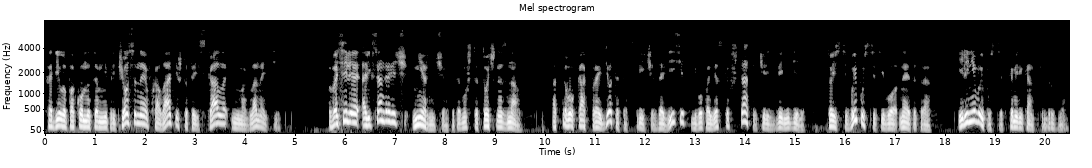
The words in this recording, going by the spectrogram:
ходила по комнатам непричесанная, в халате, что-то искала и не могла найти. Василий Александрович нервничал, потому что точно знал, от того, как пройдет эта встреча, зависит его поездка в Штаты через две недели, то есть выпустят его на этот раз или не выпустят к американским друзьям.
